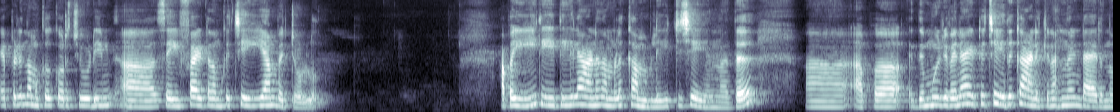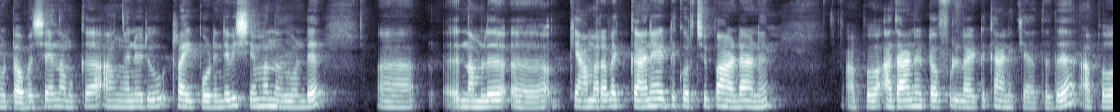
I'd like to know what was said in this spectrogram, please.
എപ്പോഴും നമുക്ക് കുറച്ചുകൂടി സേഫായിട്ട് നമുക്ക് ചെയ്യാൻ പറ്റുള്ളൂ. അപ്പോൾ ഈ രീതിയിലാണ് നമ്മൾ കംപ്ലീറ്റ് ചെയ്യുന്നത്. അപ്പോൾ ഇത് മുഴുവനായിട്ട് ചെയ്ത് കാണിക്കണം എന്നുണ്ടായിരുന്നു കേട്ടോ. പക്ഷേ നമുക്ക് അങ്ങനൊരു ട്രൈപോഡിന്റെ വിഷയം വന്നതുകൊണ്ട് നമ്മൾ ക്യാമറ വെക്കാനായിട്ട് കുറച്ച് പാടാണ്. അപ്പോൾ അതാണ് കേട്ടോ ഫുള്ളായിട്ട് കാണിക്കാത്തത്. അപ്പോൾ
